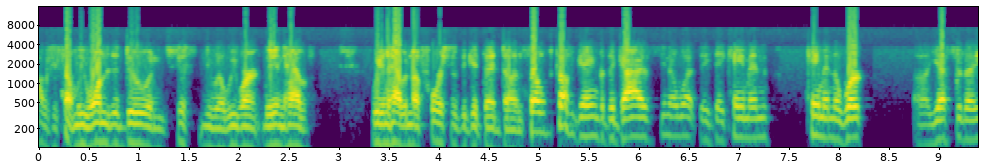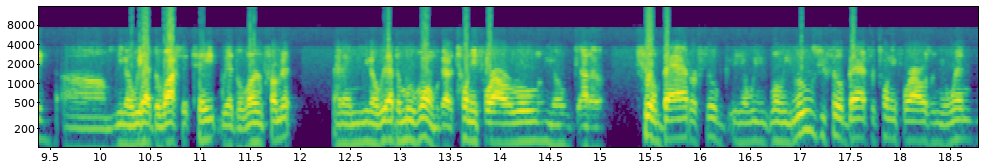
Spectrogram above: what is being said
obviously something we wanted to do, and just you know, we weren't, we didn't have, we didn't have enough forces to get that done. So tough game, but the guys, you know what, they they came in, came in to work uh, yesterday. Um, you know, we had to watch the tape, we had to learn from it, and then you know, we had to move on. We got a 24-hour rule. You know, got to feel bad or feel, you know, we when we lose, you feel bad for 24 hours. When you win,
